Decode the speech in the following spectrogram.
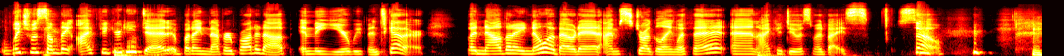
which was something I figured he did, but I never brought it up in the year we've been together. But now that I know about it, I'm struggling with it, and I could do with some advice. So, I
